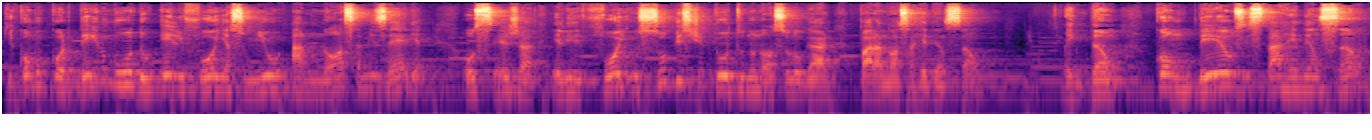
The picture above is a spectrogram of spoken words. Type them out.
que, como cordeiro mudo, ele foi e assumiu a nossa miséria. Ou seja, ele foi o substituto no nosso lugar para a nossa redenção. Então, com Deus está a redenção.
